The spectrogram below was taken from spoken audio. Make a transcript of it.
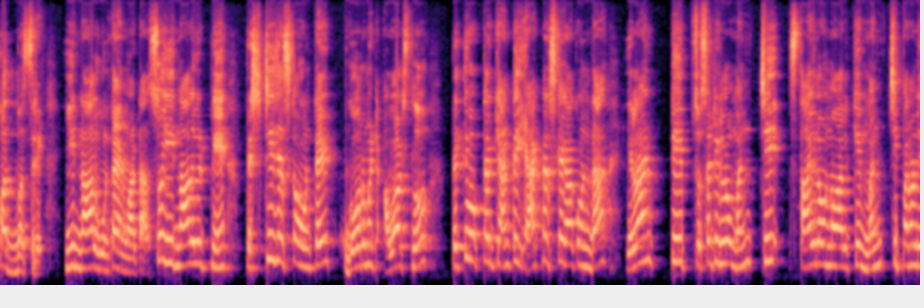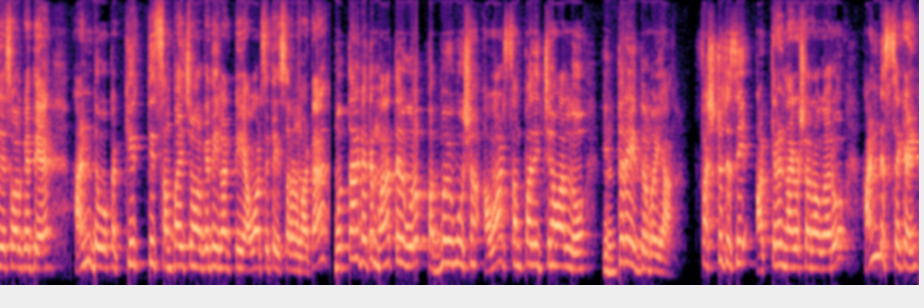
పద్మశ్రీ ఈ నాలుగు ఉంటాయి అనమాట సో ఈ నాలుగుని ప్రెస్టీజియస్గా ఉంటాయి గవర్నమెంట్ అవార్డ్స్లో ప్రతి ఒక్కరికి అంటే యాక్టర్స్కే కాకుండా ఎలాంటి సొసైటీలో మంచి స్థాయిలో ఉన్న వాళ్ళకి మంచి పనులు చేసే వాళ్ళకైతే అండ్ ఒక కీర్తి సంపాదించిన వాళ్ళకైతే ఇలాంటి అవార్డ్స్ అయితే ఇస్తారనమాట మొత్తానికైతే మన తెలుగులో పద్మవిభూషణ్ అవార్డు సంపాదించిన వాళ్ళు ఇద్దరే ఇద్దరు భయ్యా. ఫస్ట్ వచ్చేసి అక్కిరణ్ నాగేశ్వరరావు గారు అండ్ సెకండ్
